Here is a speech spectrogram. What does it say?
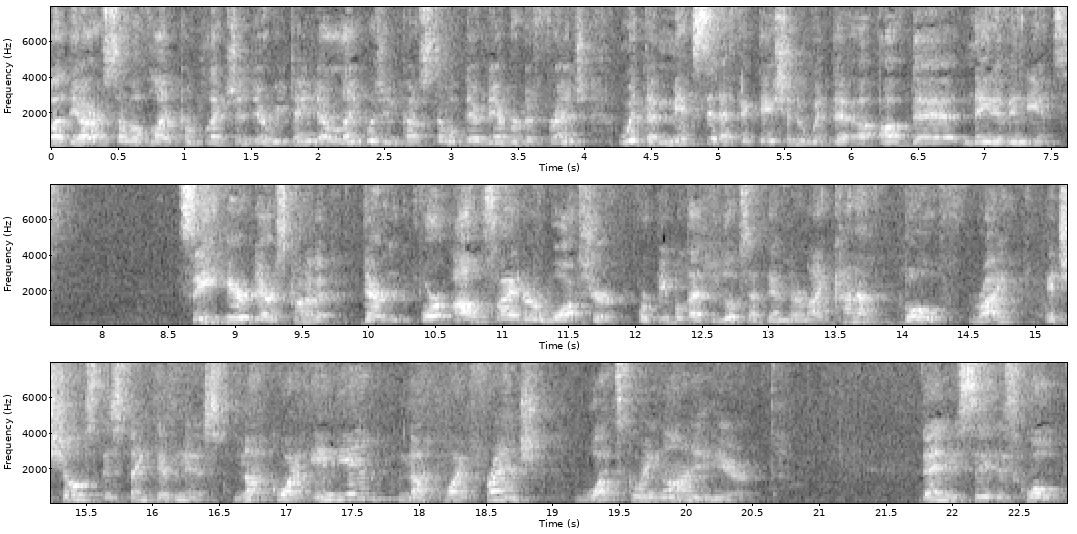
But they are some of light complexion. They retain their language and custom of their neighbor, the French, with a mixed affectation with the, uh, of the native Indians. See here, there's kind of a, there, for outsider watcher, for people that looks at them, they're like kind of both, right? It shows distinctiveness. Not quite Indian, not quite French. What's going on in here? Then you say this quote,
